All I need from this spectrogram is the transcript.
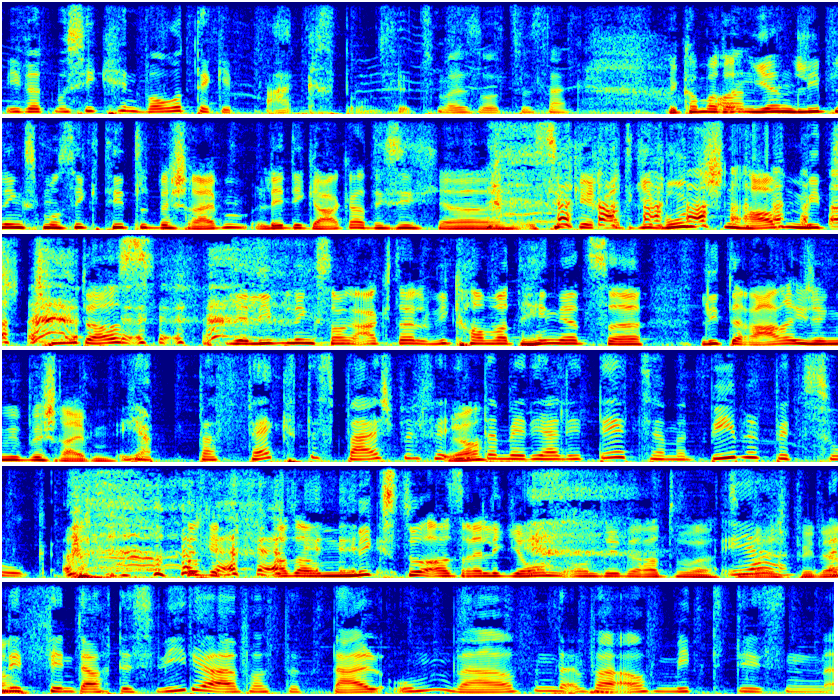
wie wird Musik in Worte gepackt, um es jetzt mal so zu sagen. Wie kann man Und da Ihren Lieblingsmusiktitel beschreiben? Lady Gaga, die sich äh, Sie gerade gewünscht haben mit Judas, Ihr Lieblingssong aktuell. Wie kann man den jetzt äh, literarisch irgendwie beschreiben? Ja, perfektes Beispiel für ja? Intermedialität. Sie haben einen Bibelbezug. okay, also mixt du aus Religion und Literatur zum ja, Beispiel. Ja, und ich finde auch das Video einfach total umwerfend, einfach auch mit diesen äh,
